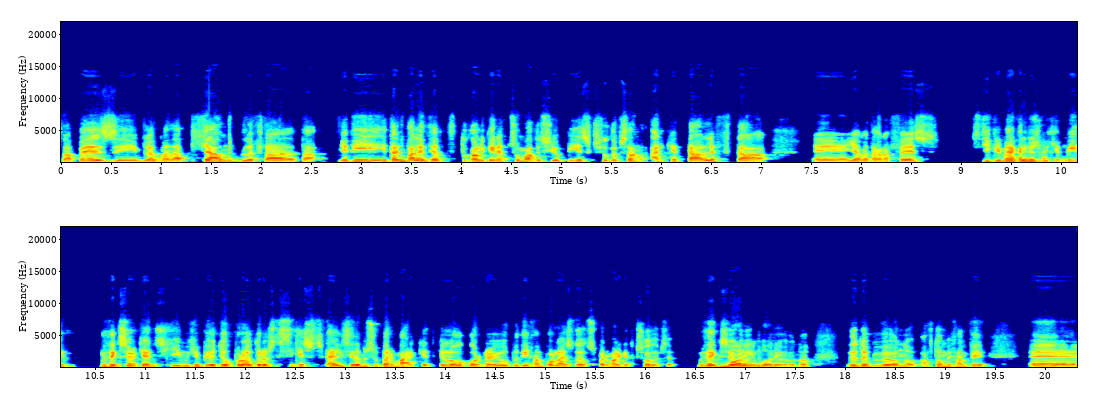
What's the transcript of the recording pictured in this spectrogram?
να παίζει, βλέπουμε να πιάνουν λεφτά. Τα... Γιατί ήταν η Βαλένθια το καλοκαίρι από τις ομάδες οι οποίες ξόδεψαν αρκετά λεφτά ε, για μεταγραφές. Συγκεκριμένα κάποιος μου είχε πει δεν ξέρω και αν ισχύει. Μου είχε πει ότι ο πρόεδρος της είχε αλυσίδα με σούπερ μάρκετ και λόγω κορονοϊού, επειδή είχαν πολλά έσοδα στο σούπερ μάρκετ, ξόδεψε. Δεν ξέρω. Μπορεί, δεν, μπορεί. Το δεν το επιβεβαιώνω. Αυτό μου είχαν πει. Ε,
